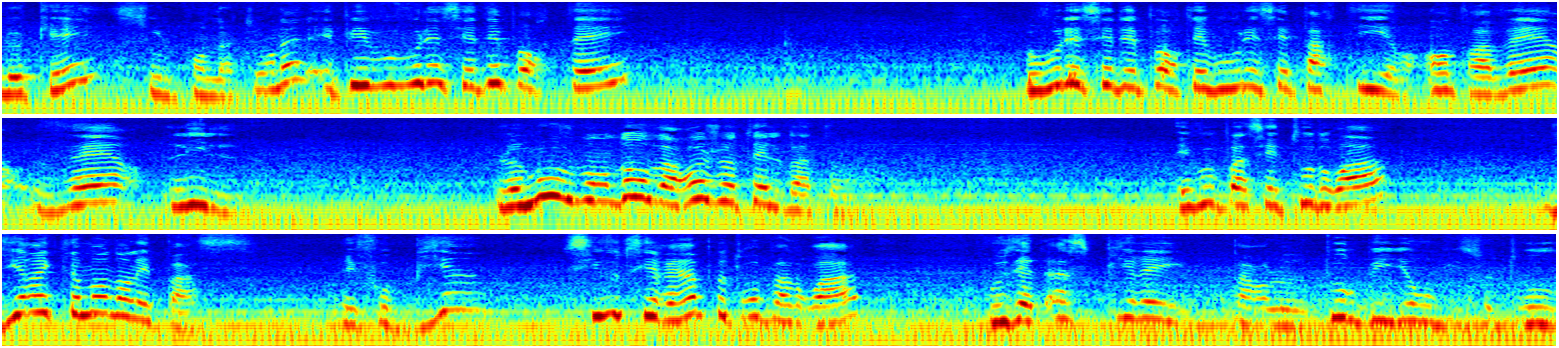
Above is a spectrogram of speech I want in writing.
le quai sous le pont de la Tournelle et puis vous vous laissez déporter. Vous vous laissez déporter, vous vous laissez partir en travers vers l'île. Le mouvement d'eau va rejeter le bateau. Et vous passez tout droit directement dans les passes. Il faut bien, si vous tirez un peu trop à droite, vous êtes aspiré par le tourbillon qui se trouve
